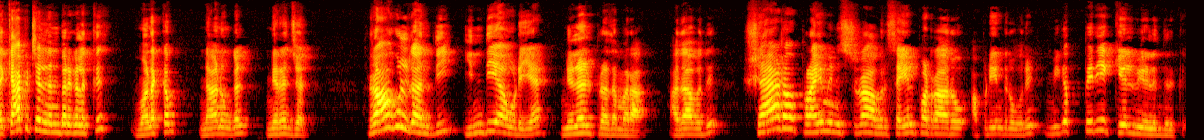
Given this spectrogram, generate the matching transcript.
த கேபிட்டல் நண்பர்களுக்கு வணக்கம். நான் உங்கள் நிரஞ்சன். ராகுல் காந்தி இந்தியாவுடைய நிழல் பிரதமரா? அதாவது ஷேடோ பிரைம் மினிஸ்டரா அவர் செயல்படுறாரோ அப்படின்ற ஒரு மிகப்பெரிய கேள்வி எழுந்திருக்கு.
